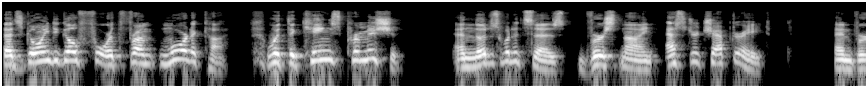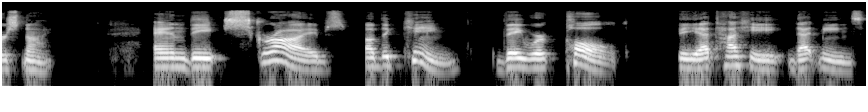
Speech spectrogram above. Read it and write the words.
that's going to go forth from Mordecai with the king's permission. And notice what it says, verse 9, Esther chapter 8 and verse 9. And the scribes of the king, they were called Biet Hahi, that means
